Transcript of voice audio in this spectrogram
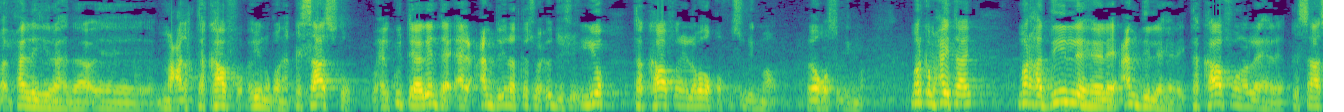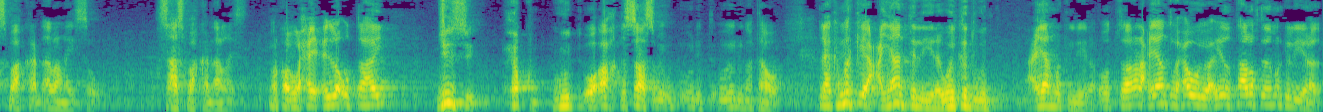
maxaa la yihaahdaa maca takaafu ayuu noqonaya. Qisaastu waxay ku taagan tahay alcamdu inaad kas wax u disho iyo takaafu inay labada qof isu dhigmaan labada qof isu dhigmaan marka maxay tahay? Mar haddii la helay camdi la helay takaafuna la helay qisaas baa ka dhalanaysa qisaas baa ka dhalanaysa marka waxay cillo u tahay jinsi xukm guud oo ah qisaas bay u laakiin markii acyaanta la yihah way ka duwanta acyaan markii la yihah oo tusaalahan acyaanta waxaa wey iyada taa lafteeda markii la yihahdo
